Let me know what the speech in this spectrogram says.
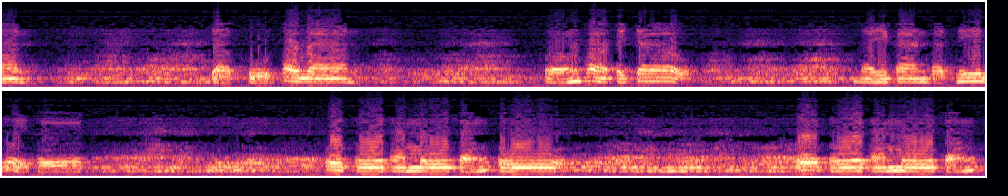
ารจากปุทวาร ของข้าพเจ้า ในการบัดนี้ด้วยเถิดพุทโธธรรมโมสังโฆพุทโธธรรมโมสังโฆ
